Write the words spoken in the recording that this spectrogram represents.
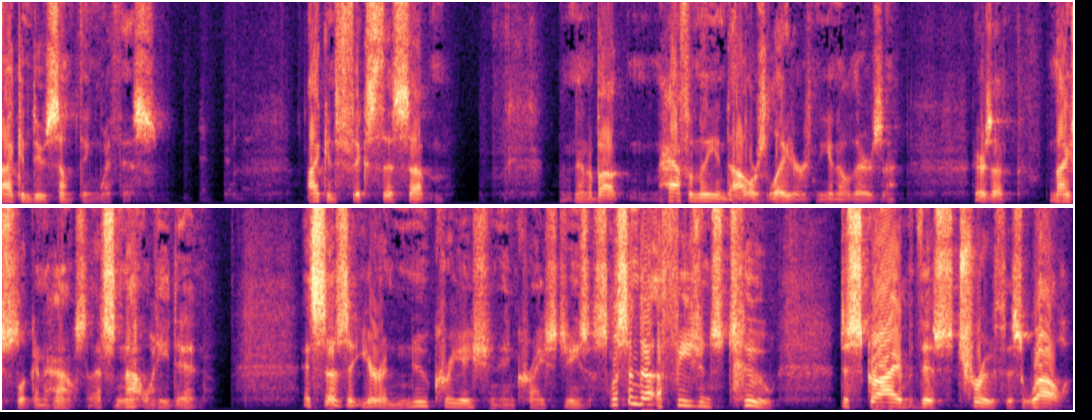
I can do something with this. I can fix this up And about half a million dollars later, you know, there's a, there's a nice looking house. That's not what he did. It says that you're a new creation in Christ Jesus. Listen to Ephesians 2 describe this truth as well.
